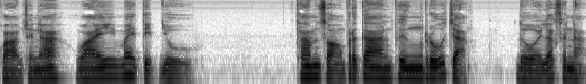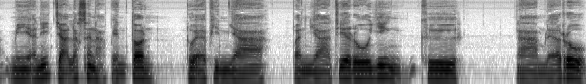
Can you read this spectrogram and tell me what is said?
ความชนะไว้ไม่ติดอยู่ทำสองประการพึงรู้จัก โดยลักษณะมีอนิจจลักษณะเป็นต้นด้วยอภิญญา ปัญญาที่รู้ยิ่งคือ นามและรูป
